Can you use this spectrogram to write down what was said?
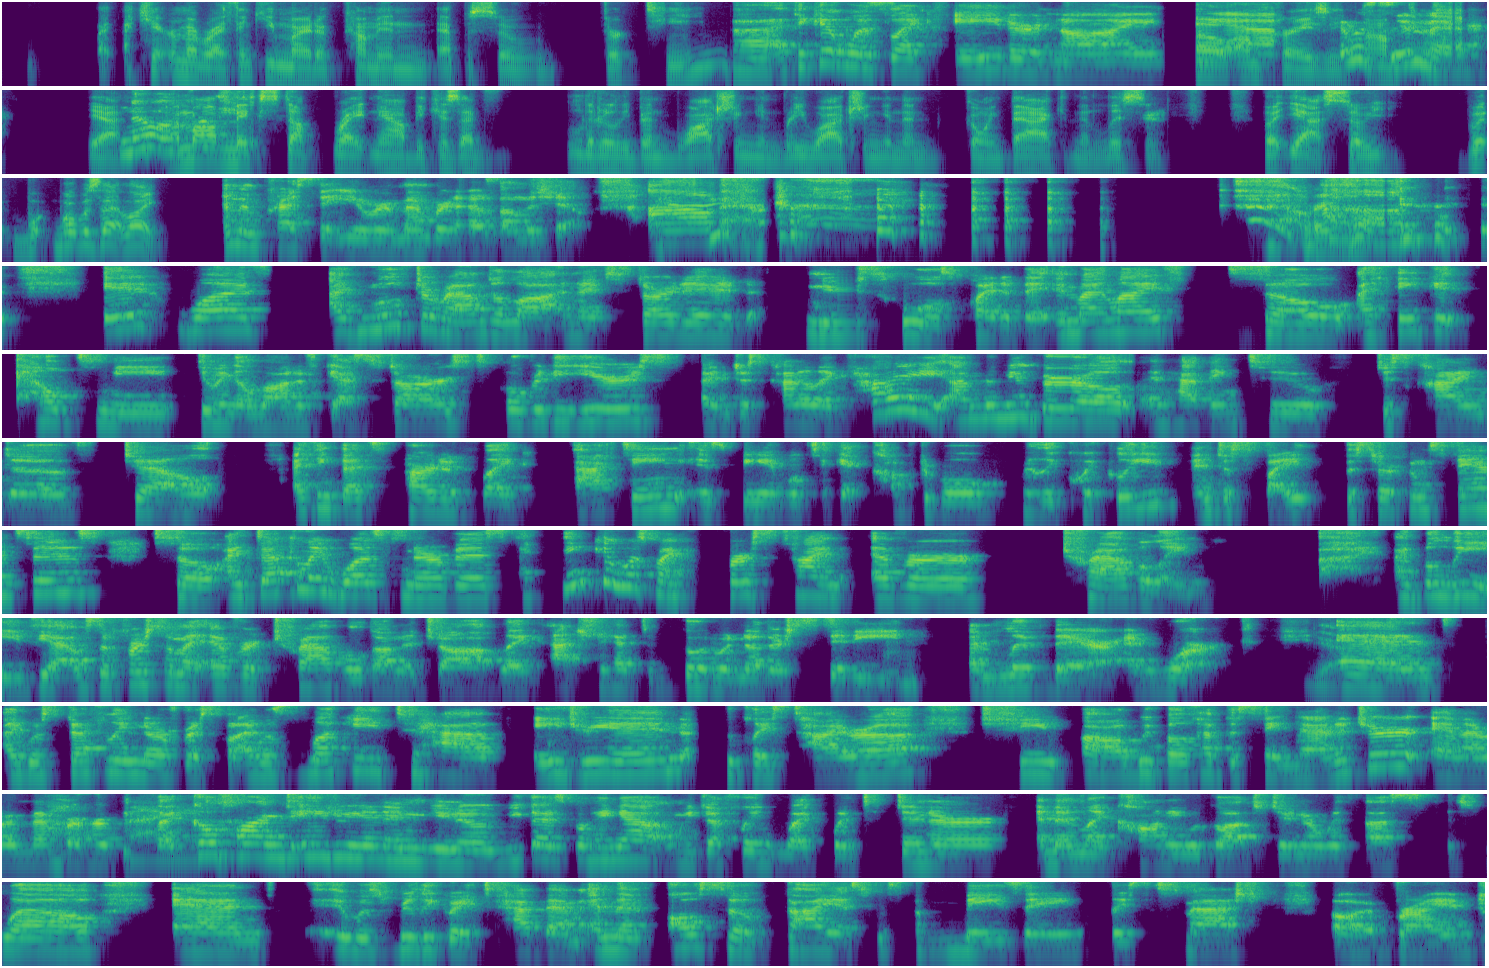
i can't remember. I think you might have come in episode 13 uh, i think it was like eight or nine. Oh yeah. i'm crazy. It was I'm in terrible. there. yeah. No i'm all mixed up right now because i've literally been watching and rewatching and then going back and then listening. But yeah so but what was that like? I'm impressed that you remembered i was on the show. Um, um, it was, I've moved around a lot and I've started new schools quite a bit in my life. So I think it helped me doing a lot of guest stars over the years and just kind of like, hi, I'm the new girl, and having to just kind of gel. I think that's part of like acting is being able to get comfortable really quickly and despite the circumstances. So I definitely was nervous. I think it was my first time ever traveling I believe, yeah, it was the first time I ever traveled on a job, like actually had to go to another city and live there and work. Yeah. And I was definitely nervous, but I was lucky to have Adrianne, who plays Tyra. She, uh, we both have the same manager, and I remember her being like, "Go find Adrianne, and you know, you guys go hang out." And we definitely like went to dinner, and then like Connie would go out to dinner with us as well, and it was really great to have them. And then also Gaius was amazing, place to smash. Uh, Brian, um,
